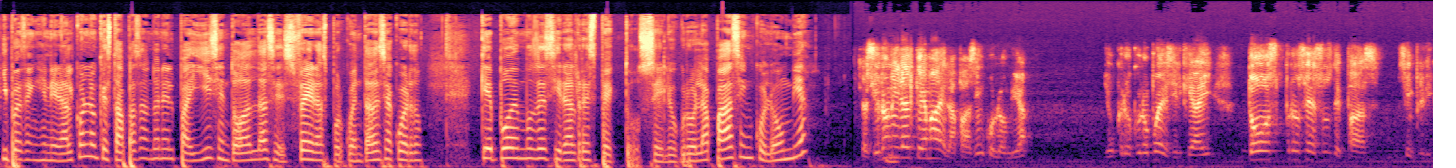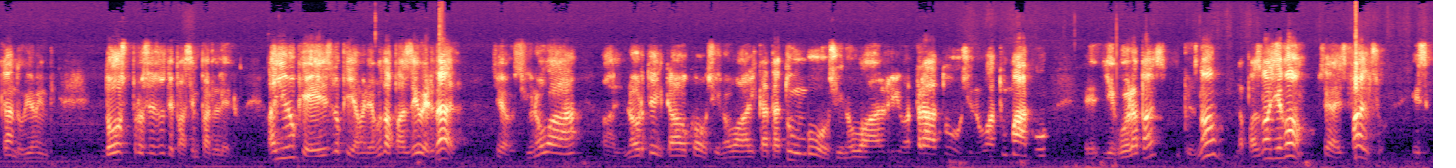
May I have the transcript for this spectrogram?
y pues en general con lo que está pasando en el país, en todas las esferas por cuenta de ese acuerdo, ¿qué podemos decir al respecto? ¿Se logró la paz en Colombia? si uno mira el tema de la paz en Colombia, yo creo que uno puede decir que hay dos procesos de paz, simplificando obviamente, dos procesos de paz en paralelo. Hay uno que es lo que llamaríamos la paz de verdad. O sea, si uno va al norte del Cauca, o si uno va al Catatumbo, o si uno va al Río Atrato, o si uno va a Tumaco, eh, ¿llegó la paz? Pues no, la paz no llegó. O sea, es falso. Es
